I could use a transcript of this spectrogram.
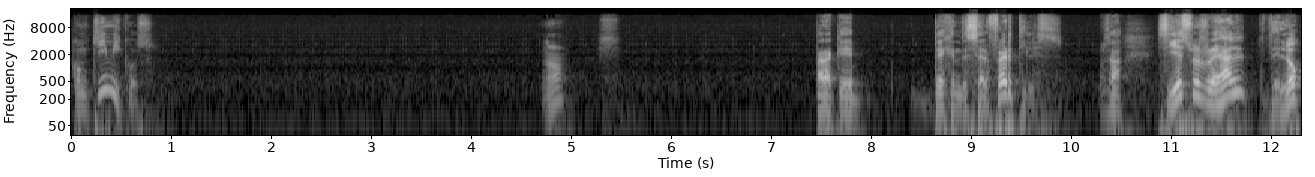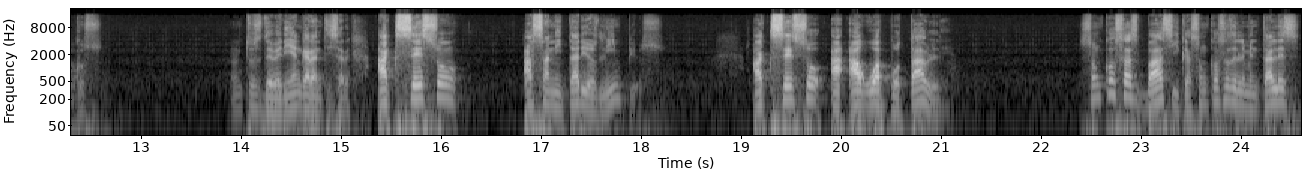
con químicos. ¿No? Para que dejen de ser fértiles. O sea, si eso es real, de locos. Entonces deberían garantizar acceso a sanitarios limpios, acceso a agua potable. Son cosas básicas, son cosas elementales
